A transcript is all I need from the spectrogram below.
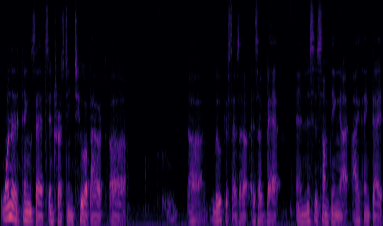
one of the things that's interesting too about uh, uh, Lucas as a as a vet and this is something I, I think that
